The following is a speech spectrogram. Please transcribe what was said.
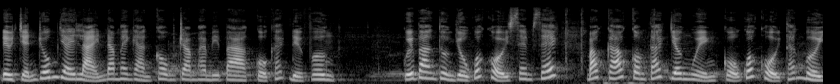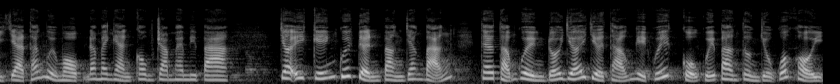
điều chỉnh vốn dây lại năm 2023 của các địa phương. Ủy ban Thường vụ Quốc hội xem xét báo cáo công tác dân nguyện của Quốc hội tháng 10 và tháng 11 năm 2023, cho ý kiến quyết định bằng văn bản theo thẩm quyền đối với dự thảo nghị quyết của Ủy ban Thường vụ Quốc hội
